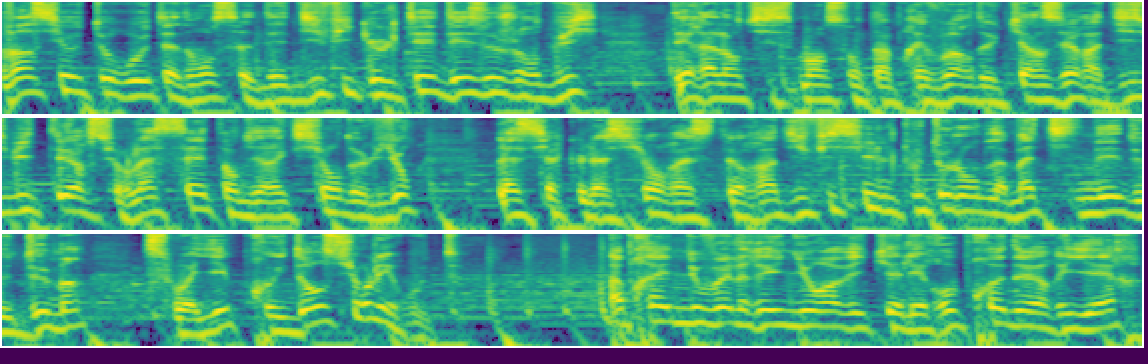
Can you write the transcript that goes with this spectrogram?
Vinci Autoroute annonce des difficultés dès aujourd'hui. Des ralentissements sont à prévoir de 15h à 18h sur l'A7 en direction de Lyon. La circulation restera difficile tout au long de la matinée de demain. Soyez prudents sur les routes. Après une nouvelle réunion avec les repreneurs hier,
